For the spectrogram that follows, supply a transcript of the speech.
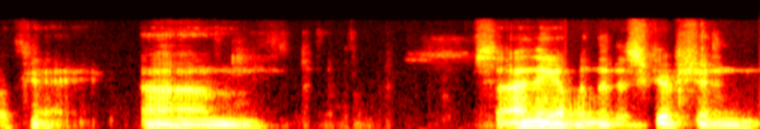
Okay, um, so I think up in the description.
